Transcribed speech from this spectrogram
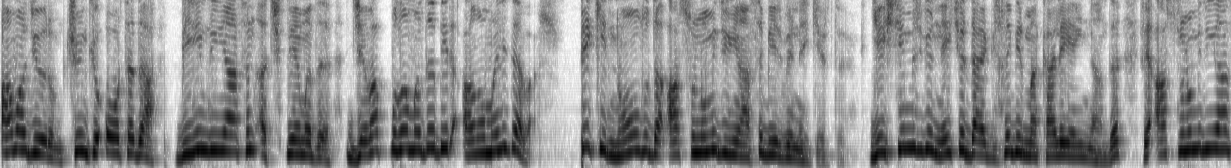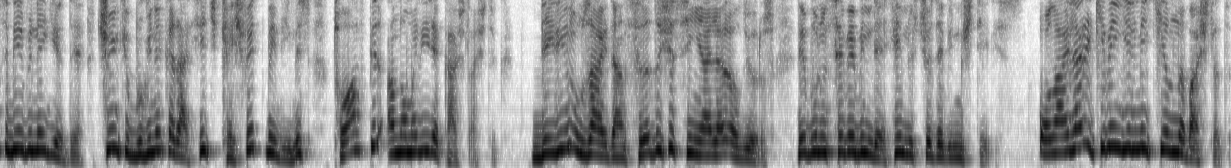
ama diyorum çünkü ortada bilim dünyasının açıklayamadığı, cevap bulamadığı bir anomali de var. Peki ne oldu da astronomi dünyası birbirine girdi? Geçtiğimiz gün Nature dergisinde bir makale yayınlandı ve astronomi dünyası birbirine girdi. Çünkü bugüne kadar hiç keşfetmediğimiz tuhaf bir anomaliyle karşılaştık. Derin uzaydan sıra dışı sinyaller alıyoruz ve bunun sebebini de henüz çözebilmiş değiliz. Olaylar 2022 yılında başladı.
